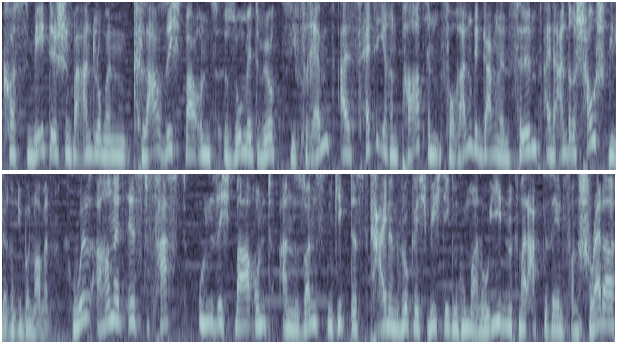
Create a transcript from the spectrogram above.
kosmetischen Behandlungen klar sichtbar und somit wirkt wirkt sie fremd, als hätte ihren Part im vorangegangenen Film eine andere Schauspielerin übernommen. Will Arnett ist fast unsichtbar und ansonsten gibt es keinen wirklich wichtigen Humanoiden, mal abgesehen von Shredder,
